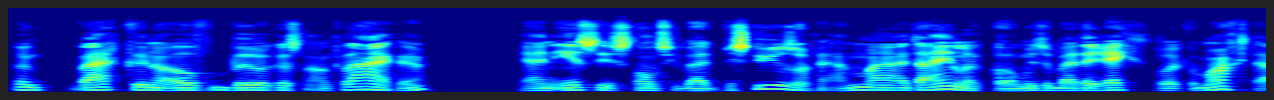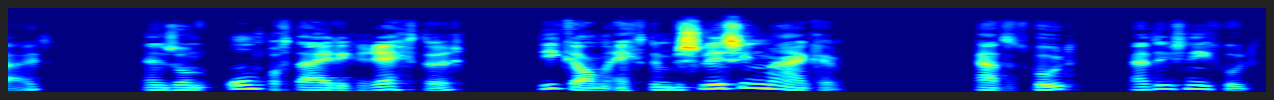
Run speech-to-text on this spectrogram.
dan waar kunnen burgers dan klagen? In eerste instantie bij het bestuursorgaan, maar uiteindelijk komen ze bij de rechterlijke macht uit. En zo'n onpartijdige rechter, die kan echt een beslissing maken. Gaat het goed? Het is niet goed.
